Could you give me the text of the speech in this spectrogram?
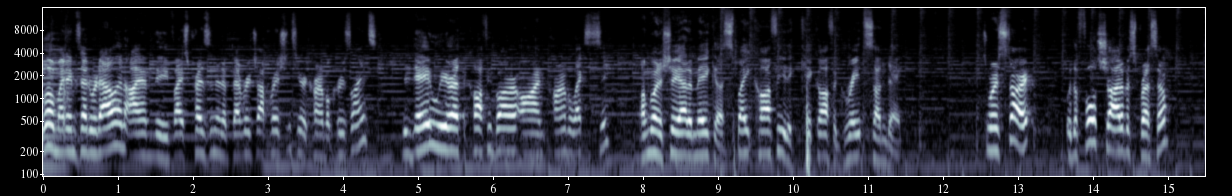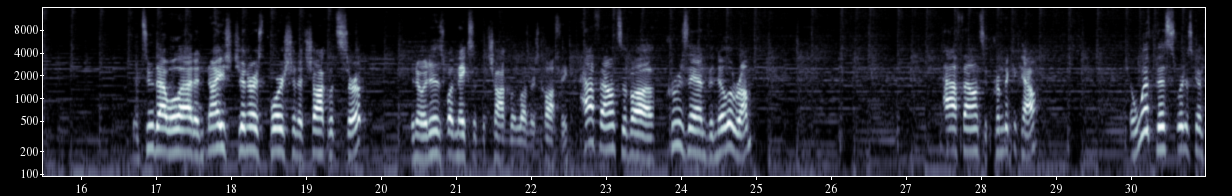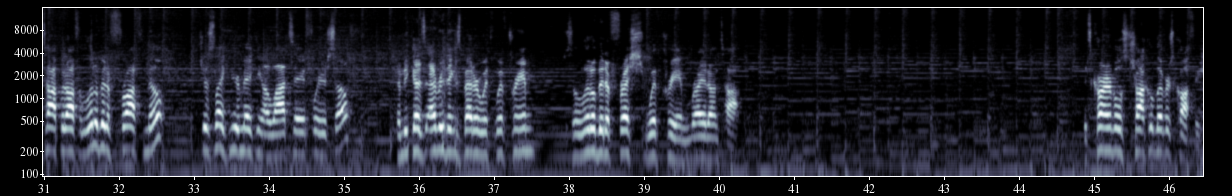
Hello, my name is Edward Allen. I am the Vice President of Beverage Operations here at Carnival Cruise Lines. Today we are at the coffee bar on Carnival Ecstasy. I'm going to show you how to make a spiked coffee to kick off a great Sunday. So we're going to start with a full shot of espresso. And to that we'll add a nice generous portion of chocolate syrup. You know, it is what makes it the chocolate lover's coffee. Half ounce of uh, Cruzan vanilla rum. Half ounce of creme de cacao. And with this, we're just gonna top it off a little bit of froth milk, just like you're making a latte for yourself. And because everything's better with whipped cream, just a little bit of fresh whipped cream right on top. It's Carnival's Chocolate Lovers Coffee.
